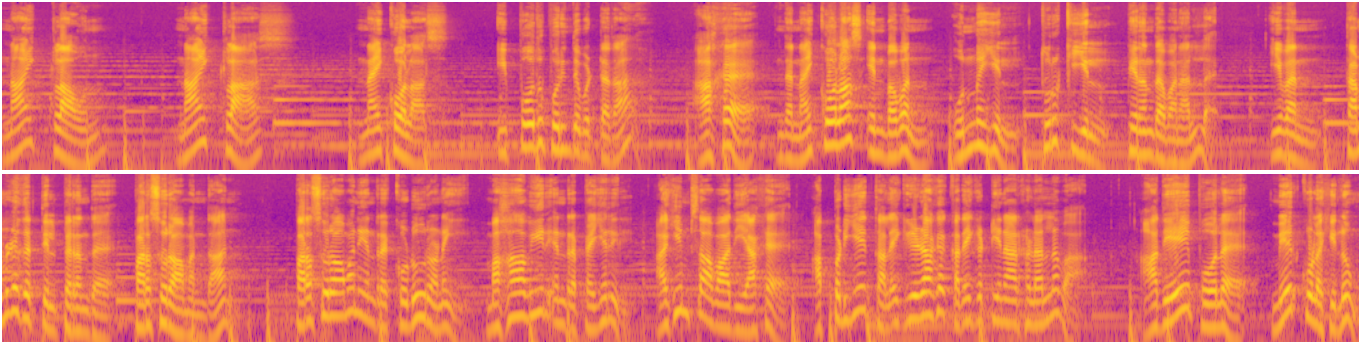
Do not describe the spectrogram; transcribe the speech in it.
நாய்க்ளவுன் நாய்க்ளாஸ் நைக்கோலாஸ் இப்போது புரிந்துவிட்டதா? ஆக இந்த நைக்கோலாஸ் என்பவன் உண்மையில் துருக்கியில் பிறந்தவன் அல்ல இவன் தமிழகத்தில் பிறந்த பரசுராமன் தான் பரசுராமன் என்ற கொடூரனை மகாவீர் என்ற பெயரில் அகிம்சாவாதியாக அப்படியே தலைகீழாக கதை கட்டினார்கள் அல்லவா? அதே போல மேற்குலகிலும்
